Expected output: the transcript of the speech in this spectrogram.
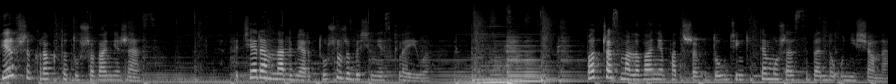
Pierwszy krok to tuszowanie rzęs. Wycieram nadmiar tuszu, żeby się nie skleiły. Podczas malowania patrzę w dół, dzięki temu rzęsy będą uniesione.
